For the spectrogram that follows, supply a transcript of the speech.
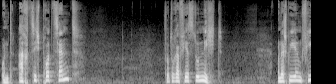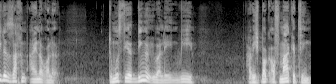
und 80 Prozent fotografierst du nicht. Und da spielen viele Sachen eine Rolle. Du musst dir Dinge überlegen, wie habe ich Bock auf Marketing?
